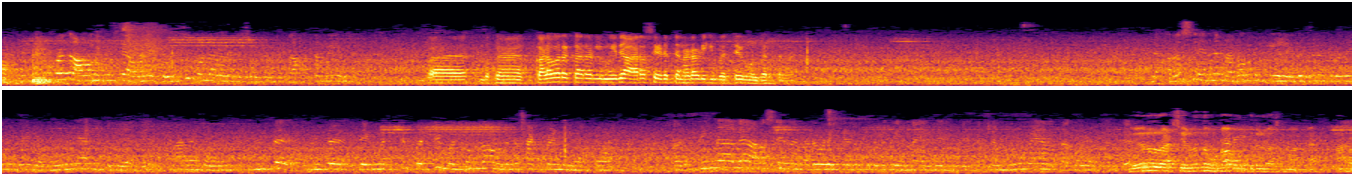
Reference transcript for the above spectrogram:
அப்படி இருக்கும்போது அவங்க வந்து அவளை கொளுத்து கொண்டவர்கள் சொல்றதுக்கு அர்த்தமே இல்லை. கலவரக்காரர்கள் மீது அரசு எடுத்த நடவடிக்கை பற்றி உங்களுக்கு கருத்து என்ன? இந்த அரசு என்ன நடவடிக்கைகள் எடுத்திருக்கிறது எனக்கு முழுமையாக தெரியாது. நாங்கள் இந்த இந்த இதை மட்டும் பற்றி மட்டும்தான் வந்துட்டு ஃபேக்ட் ஃபைண்டிங் போனோம் அது பின்னாலே அரசு என்ன நடவடிக்கை எடுக்கிறது என்ன இது என்று பற்றிய முழுமையான தகவல் இருக்கு பேரூராட்சியிலிருந்து உணவு கொடுத்துருக்கா சொன்னாங்க. நாங்க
